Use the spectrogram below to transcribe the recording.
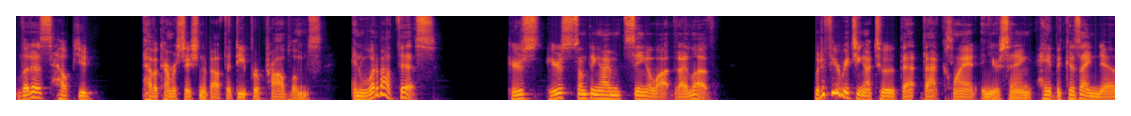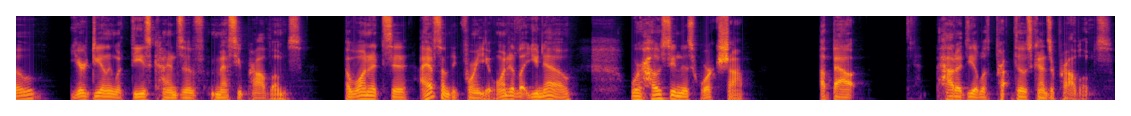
let us help you have a conversation about the deeper problems. And what about this? Here's here's something I'm seeing a lot that I love. What if you're reaching out to that, that client and you're saying, hey, because I know you're dealing with these kinds of messy problems, I wanted to, I have something for you. I wanted to let you know we're hosting this workshop about how to deal with pro- those kinds of problems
